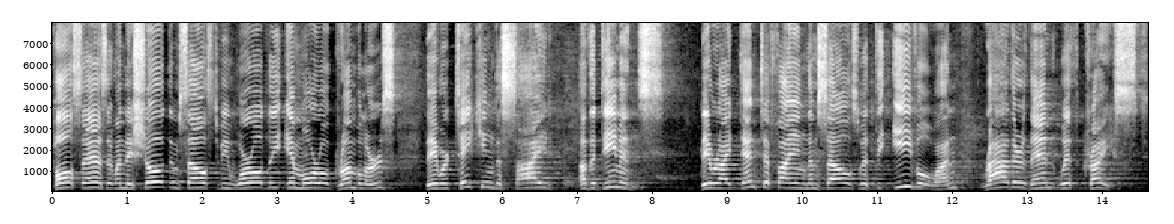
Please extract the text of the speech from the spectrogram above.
Paul says that when they showed themselves to be worldly, immoral grumblers, they were taking the side of the demons. They were identifying themselves with the evil one rather than with Christ.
